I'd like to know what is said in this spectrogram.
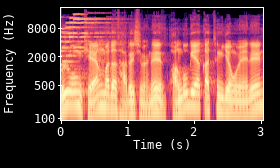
물론 계약마다 다르지만은 광고 계약 같은 경우에는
